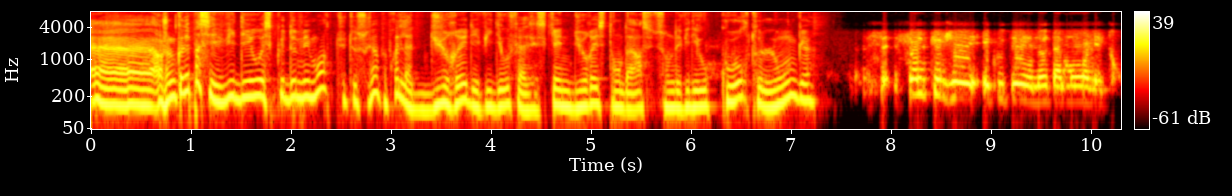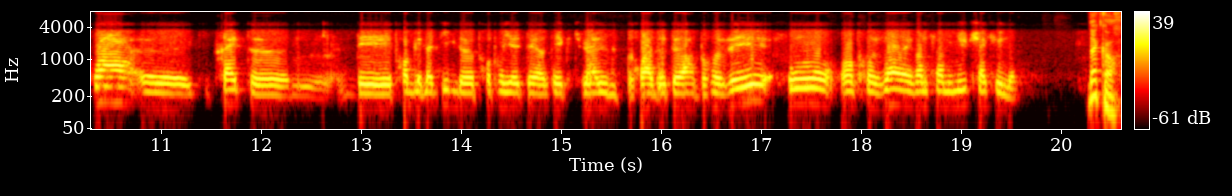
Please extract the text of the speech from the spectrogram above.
Euh, alors je ne connais pas ces vidéos. Est-ce que de mémoire, tu te souviens à peu près de la durée des vidéos? Est-ce qu'il y a une durée standard? Ce sont des vidéos courtes, longues? Celles que j'ai écoutées, notamment les trois euh, qui traitent euh, des problématiques de propriété intellectuelle, droit d'auteur, brevet, font entre 20 et 25 minutes chacune. D'accord.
